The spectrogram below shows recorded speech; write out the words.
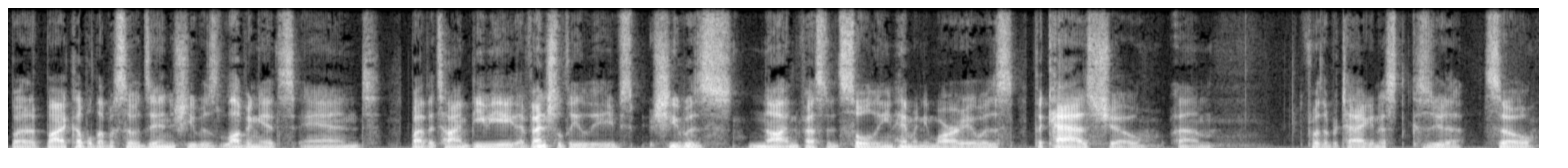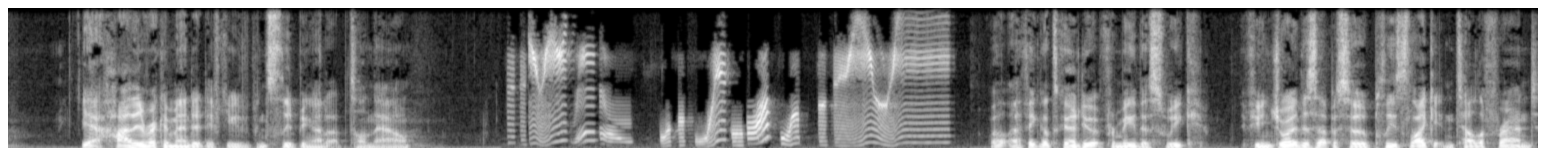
But by a couple episodes in, she was loving it and by the time BB 8 eventually leaves, she was not invested solely in him anymore. It was the Kaz show um, for the protagonist, Kazuda. So, yeah, highly recommend it if you've been sleeping on it up till now. Well, I think that's going to do it for me this week. If you enjoyed this episode, please like it and tell a friend.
